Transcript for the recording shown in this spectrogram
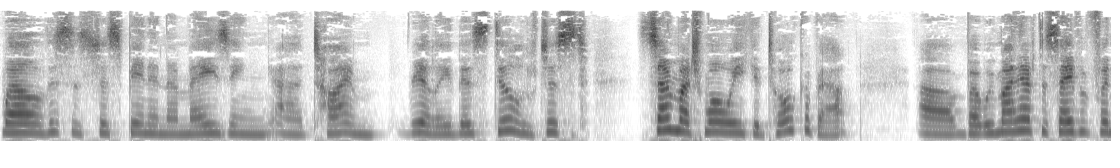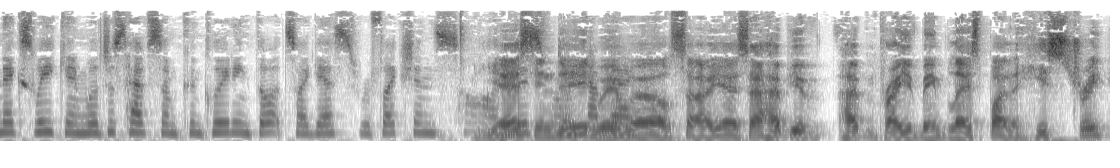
Well, this has just been an amazing uh, time, really. There's still just so much more we could talk about. Uh, but we might have to save it for next week, and we'll just have some concluding thoughts, I guess, reflections. On Yes, indeed, we, back. will. So, yes, I hope you hope and pray you've been blessed by the history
